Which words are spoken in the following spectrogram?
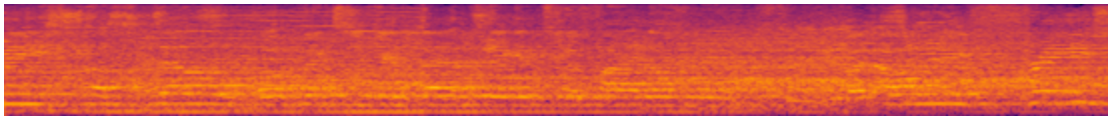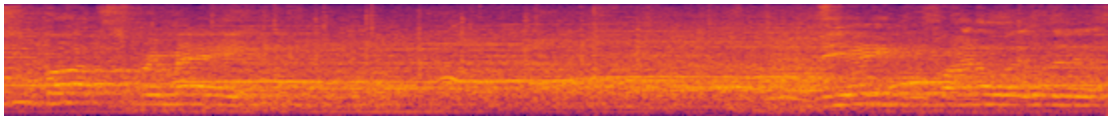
Countries are still hoping to get that ticket to the final, but only three spots remain. The eight finalist is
